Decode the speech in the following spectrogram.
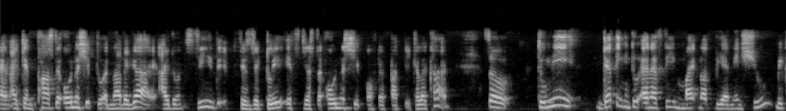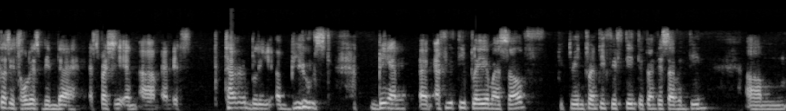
and I can pass the ownership to another guy. I don't see it physically; it's just the ownership of that particular card. So to me, getting into NFT might not be an issue because it's always been there, especially in um, and it's terribly abused. Being an, an FUT player myself between 2015 to 2017. Um,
